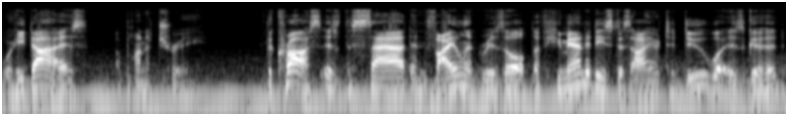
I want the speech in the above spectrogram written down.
where he dies upon a tree. The cross is the sad and violent result of humanity's desire to do what is good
